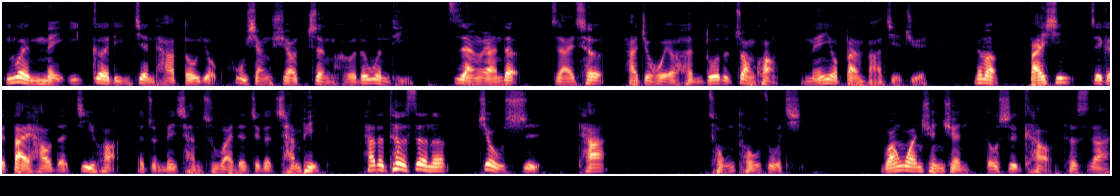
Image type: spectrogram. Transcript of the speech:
因为每一个零件它都有互相需要整合的问题，自然而然的这台车它就会有很多的状况没有办法解决。那么白星这个代号的计划要准备产出来的这个产品，它的特色呢，就是它。从头做起，完完全全都是靠特斯拉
